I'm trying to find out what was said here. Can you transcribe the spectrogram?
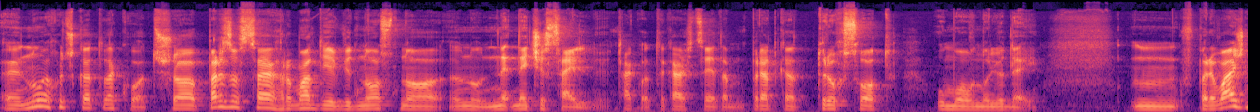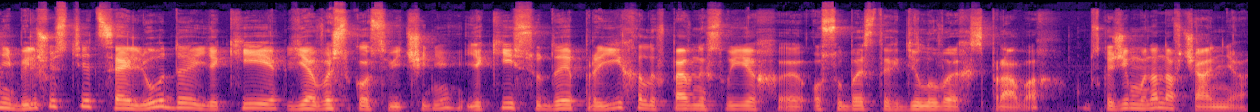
Е, Ну, я хочу сказати так, от, що перш за все громада є відносно ну, не- нечисельною. Так, от ти кажеш, це там порядка 300 умовно людей. В переважній більшості це люди, які є високоосвічені, які сюди приїхали в певних своїх е, особистих ділових справах, скажімо, на навчання.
